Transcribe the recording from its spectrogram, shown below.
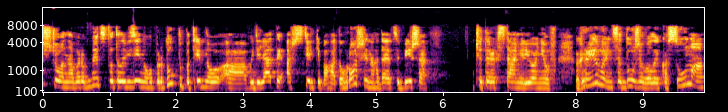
що на виробництво телевізійного продукту потрібно а, виділяти аж стільки багато грошей. Нагадаю, це більше. 400 мільйонів гривень це дуже велика сума,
